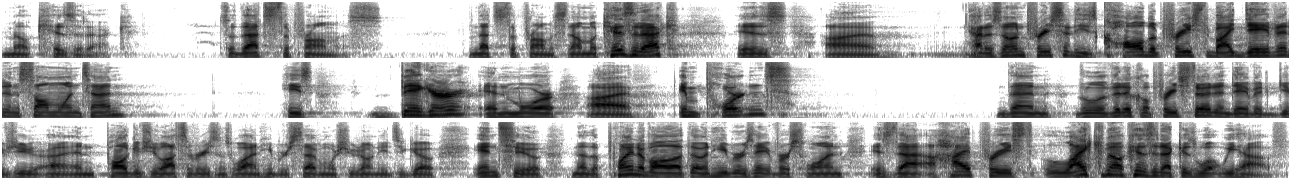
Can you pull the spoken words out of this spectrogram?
Melchizedek. So that's the promise. And that's the promise. Now, Melchizedek is uh, had his own priesthood. He's called a priest by David in Psalm 110. He's bigger and more uh, important than the Levitical priesthood, and David gives you, uh, and Paul gives you lots of reasons why in Hebrews 7, which we don't need to go into. Now, the point of all that, though, in Hebrews 8, verse 1, is that a high priest like Melchizedek is what we have.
